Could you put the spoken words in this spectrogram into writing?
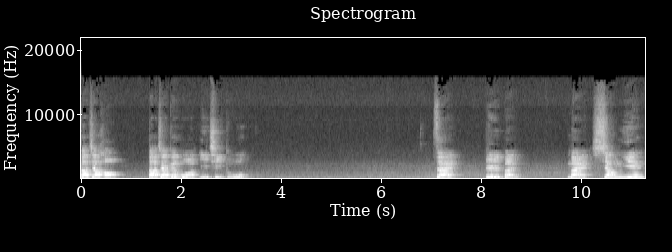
大家好，大家跟我一起读。在日本买香烟、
